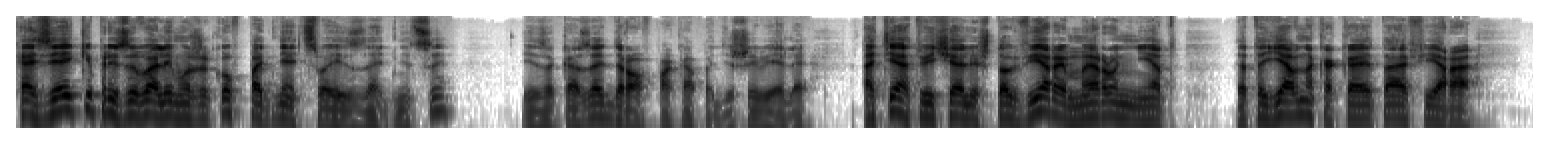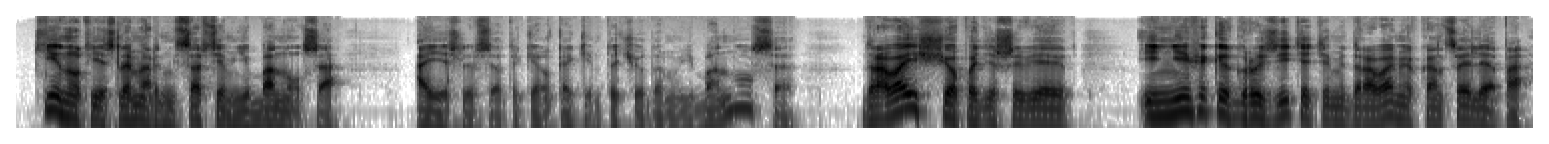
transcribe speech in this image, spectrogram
Хозяйки призывали мужиков поднять свои задницы и заказать дров, пока подешевели. А те отвечали, что веры мэру нет. Это явно какая-то афера. Кинут, если мэр не совсем ебанулся. А если все-таки он каким-то чудом ебанулся Дрова еще подешевеют, и нефиг их грузить этими дровами в конце лета.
